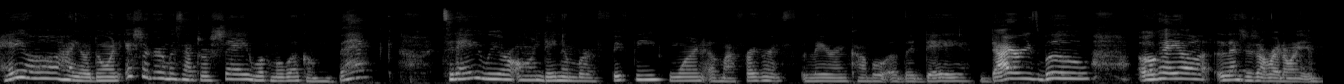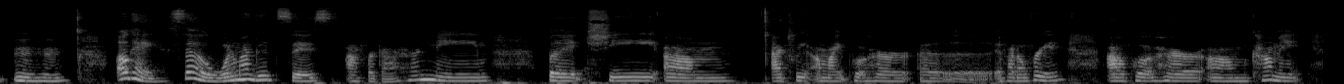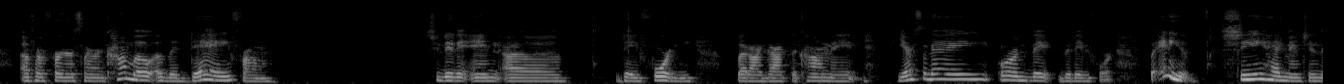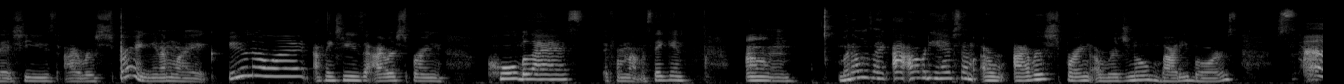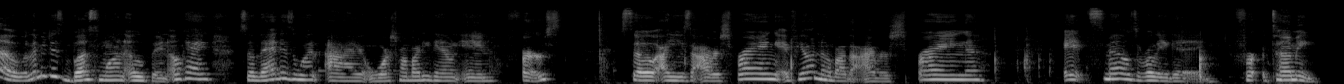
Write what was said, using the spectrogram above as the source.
Hey y'all, how y'all doing? It's your girl, Miss Natural Shay. Welcome and welcome back. Today we are on day number 51 of my fragrance layering combo of the day. Diaries boo. Okay y'all, let's just jump right on in. Mm-hmm. Okay, so one of my good sis, I forgot her name, but she, um, actually I might put her, uh, if I don't forget, I'll put her, um, comment of her fragrance layering combo of the day from she did it in uh day 40, but I got the comment yesterday or the day, the day before. But anywho, she had mentioned that she used Irish Spring. And I'm like, you know what? I think she used the Irish Spring Cool Blast, if I'm not mistaken. Um, but I was like, I already have some uh, Irish Spring original body bars. So let me just bust one open. Okay, so that is what I wash my body down in first. So I use the Irish Spring. If y'all know about the Irish Spring, it smells really good for to me.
